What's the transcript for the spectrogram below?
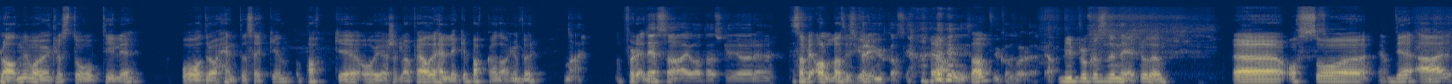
planen min var jo egentlig å stå opp tidlig og dra og hente sekken og pakke og gjøre seg klar. For jeg hadde heller ikke pakka dagen før. Nei. For det, Det sa jeg jo at jeg skulle gjøre Det sa vi alle at vi for skulle en gjøre. uke siden. Ja, sant? Uka før det. Ja. Vi prokastinerte jo den. Uh, og så Ja. Det er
